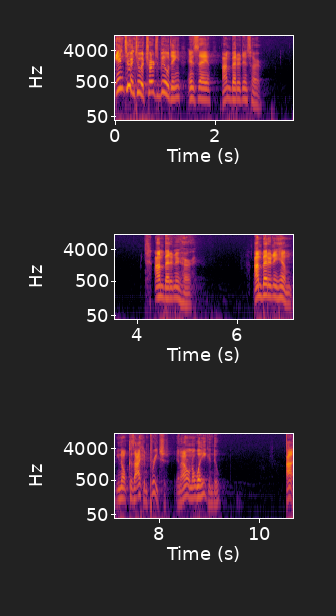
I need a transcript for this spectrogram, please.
enter into a church building and say, I'm better than her. I'm better than her. I'm better than him, you know, because I can preach and I don't know what he can do. I,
